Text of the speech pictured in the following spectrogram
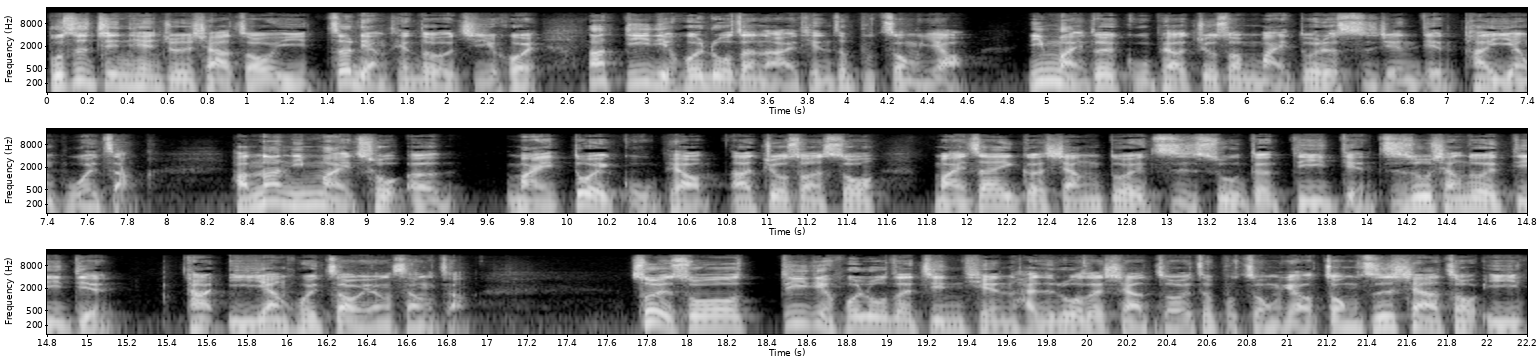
不是今天就是下周一，这两天都有机会。那低点会落在哪一天？这不重要，你买对股票，就算买对了时间点，它一样不会涨。好，那你买错，呃，买对股票，那就算说买在一个相对指数的低点，指数相对的低点，它一样会照样上涨。所以说低点会落在今天还是落在下周，这不重要。总之下周一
